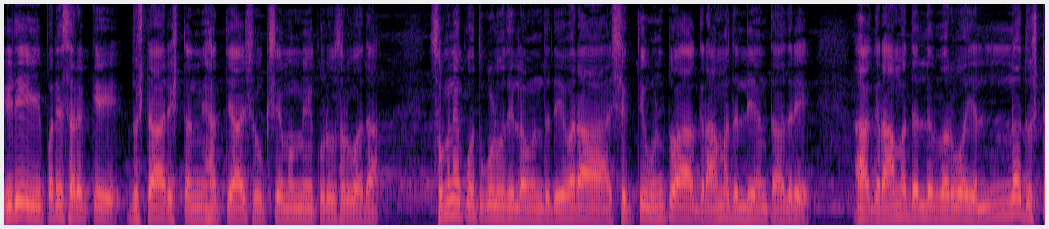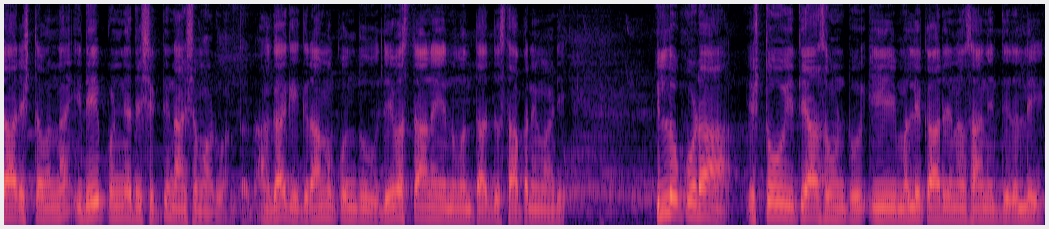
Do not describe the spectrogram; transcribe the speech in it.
ಇಡೀ ಪರಿಸರಕ್ಕೆ ದುಷ್ಟ ಅರಿಷ್ಟ ನಿಹತ್ಯಾಶು ಕ್ಷೇಮಮ್ಮೆ ಕುರು ಸರ್ವದ. ಸುಮ್ಮನೆ ಕೂತ್ಕೊಳ್ಳುವುದಿಲ್ಲ ಒಂದು ದೇವರ ಶಕ್ತಿ ಉಂಟು ಆ ಗ್ರಾಮದಲ್ಲಿ ಅಂತಾದರೆ ಆ ಗ್ರಾಮದಲ್ಲಿ ಬರುವ ಎಲ್ಲ ದುಷ್ಟಾರಿಷ್ಟವನ್ನು ಇದೇ ಪುಣ್ಯದ ಶಕ್ತಿ ನಾಶ ಮಾಡುವಂಥದ್ದು. ಹಾಗಾಗಿ ಗ್ರಾಮಕ್ಕೊಂದು ದೇವಸ್ಥಾನ ಎನ್ನುವಂಥದ್ದು ಸ್ಥಾಪನೆ ಮಾಡಿ. ಇಲ್ಲೂ ಕೂಡ ಎಷ್ಟೋ ಇತಿಹಾಸ ಉಂಟು ಈ ಮಲ್ಲಿಕಾರ್ಜುನ ಸಾನ್ನಿಧ್ಯದಲ್ಲಿ.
